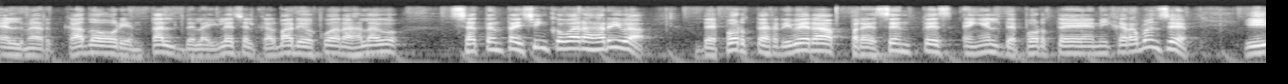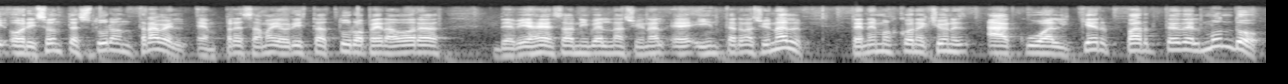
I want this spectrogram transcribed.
el Mercado Oriental de la Iglesia El Calvario Cuadras al Lago, 75 varas arriba. Deportes Rivera, presentes en el deporte nicaragüense. Y Horizontes Tour and Travel, empresa mayorista, tour operadora de viajes a nivel nacional e internacional. Tenemos conexiones a cualquier parte del mundo.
